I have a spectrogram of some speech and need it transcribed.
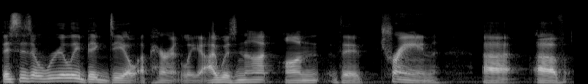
This is a really big deal, apparently. I was not on the train uh, of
